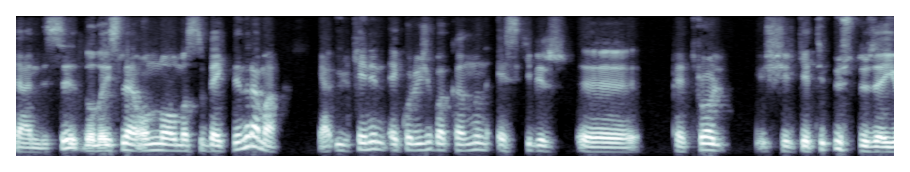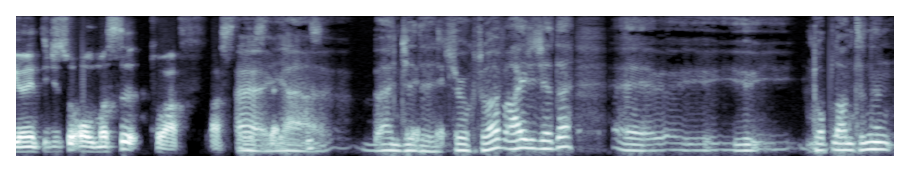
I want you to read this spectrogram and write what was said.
kendisi. Dolayısıyla onun olması beklenir ama yani ülkenin ekoloji bakanının eski bir e, petrol şirketi üst düzey yöneticisi olması tuhaf aslında. Ee, ya Bence de çok tuhaf. Ayrıca da e, toplantının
